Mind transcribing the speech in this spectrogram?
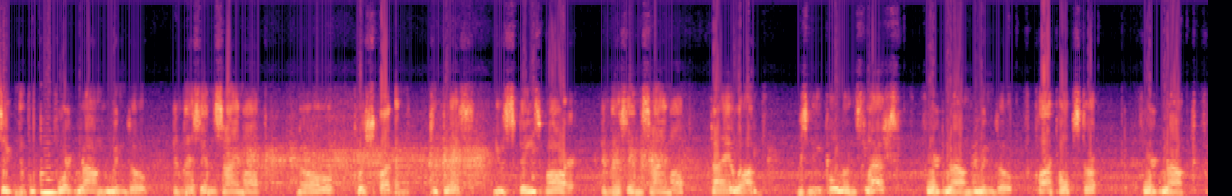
Signal foreground window. MSN sign up. No push button. To press use space bar. MSN sign up. Dialog Disney colon slash foreground window. Pop up start foreground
